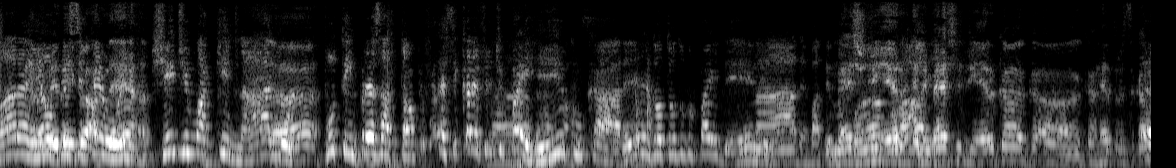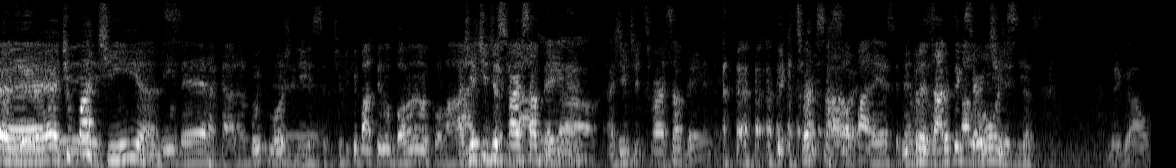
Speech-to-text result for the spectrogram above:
Maranhão, Príncipe. William, cheio de maquinário, É. puta empresa top. Eu falei, esse cara é filho de Nada, pai rico, cara. Ele herdou tudo do pai dele. Nada, é bater no Mexe banco dinheiro, lá, ele e- mexe dinheiro com a, com a, com a retroescavadeira. É, E- tio Patinhas. Quem dera, cara, muito longe É. disso. Eu tive que bater no banco lá. A gente disfarça bem, né? legal. A gente disfarça bem. né? Tem que disfarçar. Só ué. parece, né? Empresário tem que tá ser artista. Legal.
